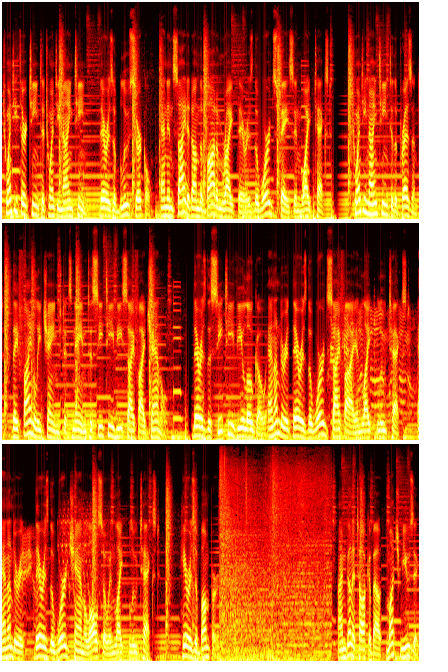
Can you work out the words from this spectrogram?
2013 to 2019, there is a blue circle, and inside it on the bottom right there is the word space in white text. 2019 to the present, they finally changed its name to CTV Sci-Fi Channel. There is the CTV logo and under it there is the word sci-fi in light blue text, and under it, there is the word channel also in light blue text. Here is a bumper. I'm gonna talk about Much Music.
